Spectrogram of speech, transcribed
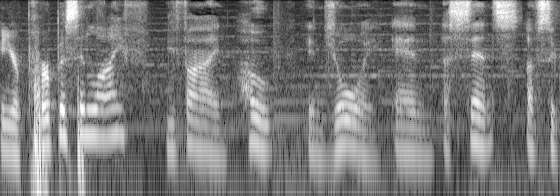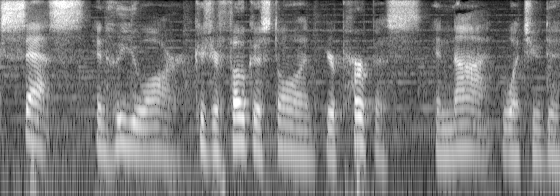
and your purpose in life, you find hope and joy and a sense of success in who you are because you're focused on your purpose and not what you do.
